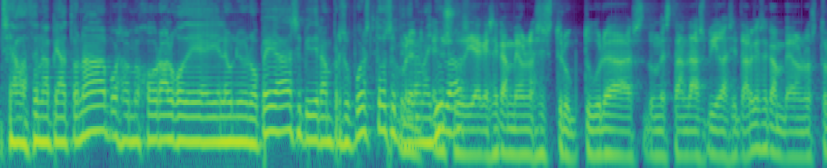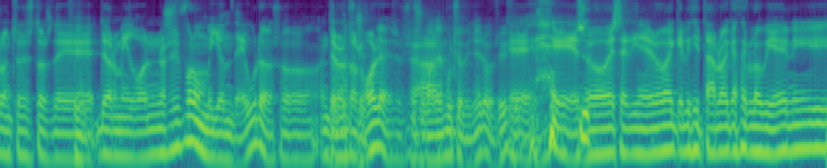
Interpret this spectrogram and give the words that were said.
Se hace una peatonal, pues a lo mejor algo de la Unión Europea, se pedirán presupuestos, se Hombre, pedirán en ayudas. su día que se cambiaron las estructuras donde están las vigas y tal, que se cambiaron los tronchos estos de, de hormigón, no sé si fueron un millón de euros o entre No, los dos que goles. o eso vale mucho dinero, sí, que sí. Eso, ese dinero hay que licitarlo, hay que hacerlo bien y,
